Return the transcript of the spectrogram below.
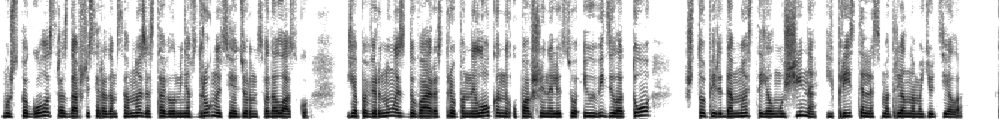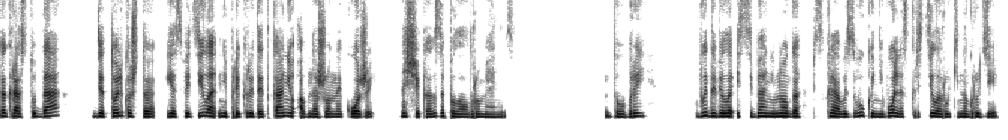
Мужской голос, раздавшийся рядом со мной, заставил меня вздрогнуть и одернуть водолазку. Я повернулась, сдувая растрепанные локоны, упавшие на лицо, и увидела то, что передо мной стоял мужчина и пристально смотрел на мое тело. Как раз туда, где только что я светила неприкрытой тканью обнаженной кожей. На щеках запылал румянец. «Добрый», выдавила из себя немного писклявый звук и невольно скрестила руки на груди.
